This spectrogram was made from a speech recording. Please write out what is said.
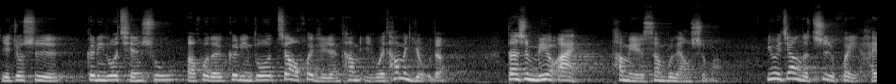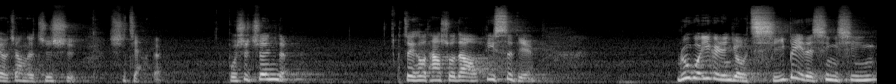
也就是哥林多前书啊，或者哥林多教会的人，他们以为他们有的，但是没有爱，他们也算不了什么，因为这样的智慧还有这样的知识是假的，不是真的。最后他说到第四点。如果一个人有齐备的信心，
